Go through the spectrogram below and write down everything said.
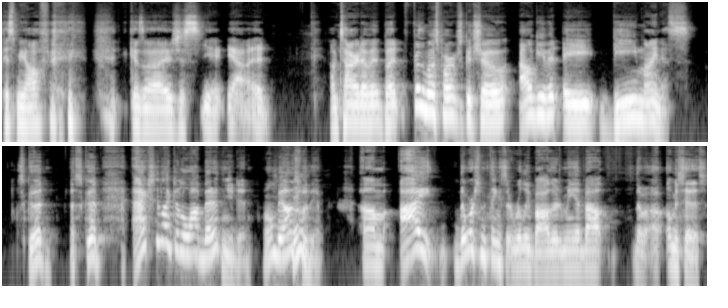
pissed me off because uh, it was just yeah, yeah it, I'm tired of it. But for the most part, it's a good show. I'll give it a B minus. It's good. That's good. I actually liked it a lot better than you did. I'll be honest with you. Um, I there were some things that really bothered me about. The, uh, let me say this:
